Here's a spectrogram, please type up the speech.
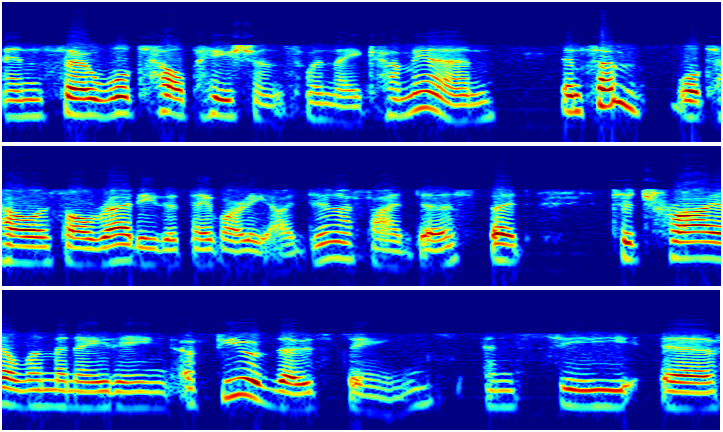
and so we'll tell patients when they come in, and some will tell us already that they've already identified this, but to try eliminating a few of those things and see if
